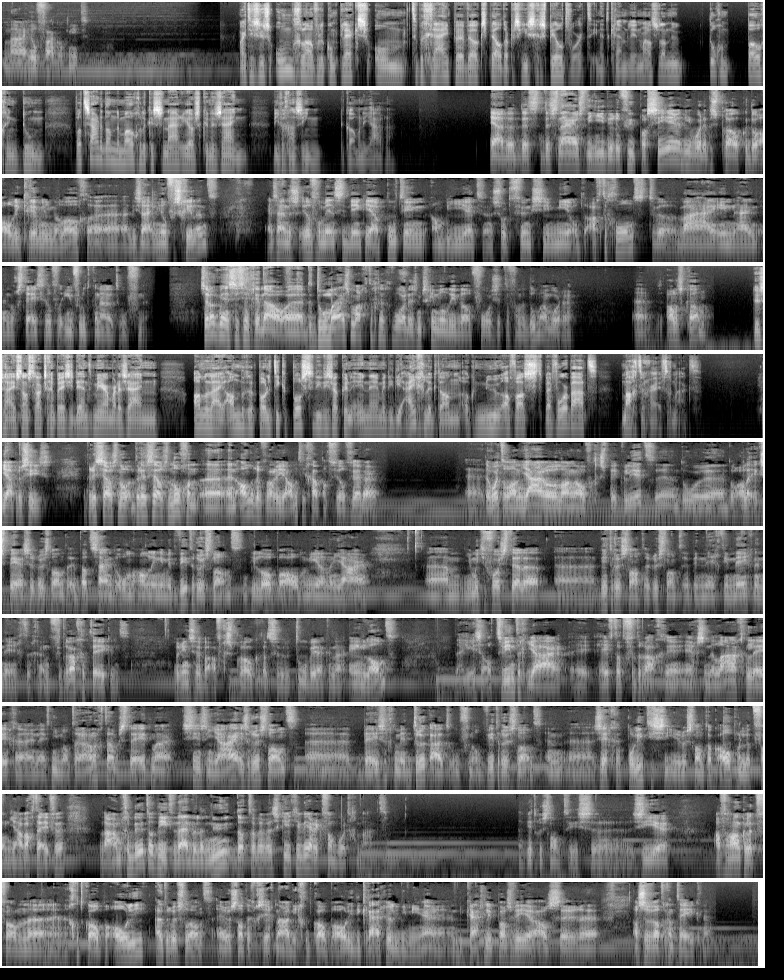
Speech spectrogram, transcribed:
Maar heel vaak ook niet. Maar het is dus ongelooflijk complex om te begrijpen welk spel er precies gespeeld wordt in het Kremlin. Maar als we dan nu toch een poging doen, wat zouden dan de mogelijke scenario's kunnen zijn die we gaan zien de komende jaren? Ja, de, de, de scenario's die hier de revue passeren, die worden besproken door al die Kremlinologen. Uh, die zijn heel verschillend. Er zijn dus heel veel mensen die denken, ja, Poetin ambieert een soort functie meer op de achtergrond, terwijl, waar hij in hij nog steeds heel veel invloed kan uitoefenen. Er zijn ook mensen die zeggen, nou, uh, de Duma is machtiger geworden, dus misschien wil hij wel voorzitter van de Duma worden. Uh, alles kan. Dus hij is dan straks geen president meer, maar er zijn allerlei andere politieke posten die hij zou kunnen innemen, die hij eigenlijk dan ook nu alvast bij voorbaat machtiger heeft gemaakt. Ja, precies. Er is zelfs nog, er is zelfs nog een, uh, een andere variant, die gaat nog veel verder. Uh, daar wordt al jarenlang over gespeculeerd uh, door, door alle experts in Rusland. En dat zijn de onderhandelingen met Wit-Rusland. Die lopen al meer dan een jaar. Um, je moet je voorstellen, Wit-Rusland en Rusland hebben in 1999 een verdrag getekend. Waarin ze hebben afgesproken dat ze willen toewerken naar één land. Daar is al twintig jaar, eh, heeft dat verdrag eh, ergens in de laag gelegen en heeft niemand er aandacht aan besteed. Maar sinds een jaar is Rusland uh, bezig met druk uit te oefenen op Wit-Rusland. En zeggen politici in Rusland ook openlijk van, ja wacht even, waarom gebeurt dat niet? Wij willen nu dat er eens een keertje werk van wordt gemaakt. Wit-Rusland is zeer afhankelijk van uh, goedkope olie uit Rusland. En Rusland heeft gezegd, nou die goedkope olie die krijgen jullie niet meer. En die krijgen jullie pas weer als, er, uh, als we wat gaan tekenen.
